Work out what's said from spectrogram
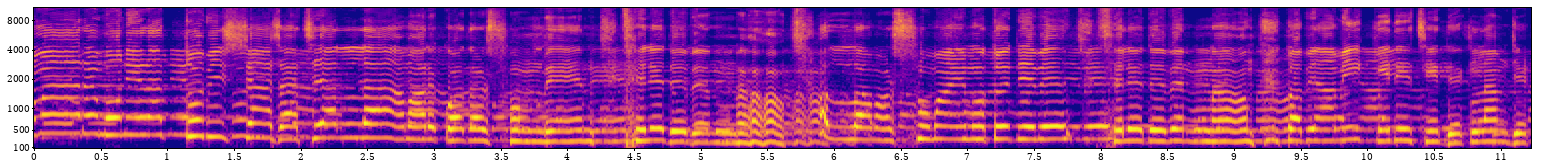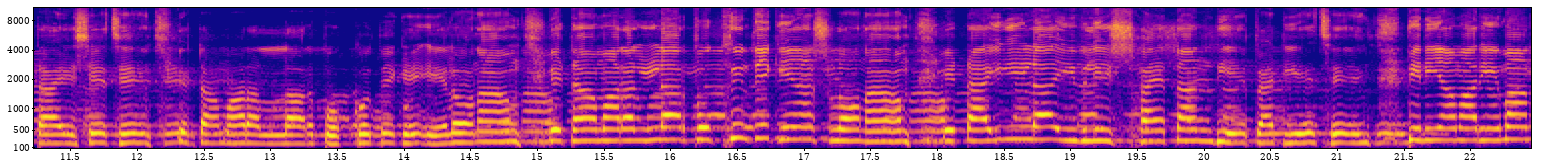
আমার মনের আত্মবিশ্বাস আছে, আল্লাহ আমার কথা শুনবেন ফেলে দেবেন না। আল্লাহ আমার সময় মতো দেবে ফেলে দেবেন না। তবে আমি কেঁদেছি, দেখলাম যেটা এসেছে, এটা আমার আল্লাহর পক্ষ থেকে এলো না। এটা আমার আল্লাহর পক্ষ থেকে আসলো না। এটা ইল্লা ইবলিশ শয়তান দিয়ে পাঠিয়েছে তিনি আমার ইমান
